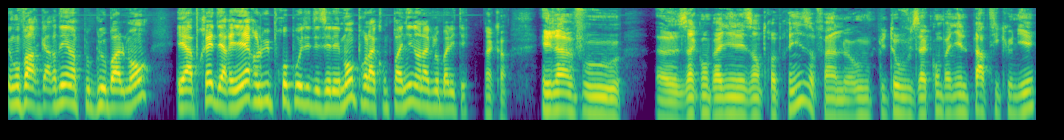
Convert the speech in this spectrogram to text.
et on va regarder un peu globalement, et après, derrière, lui proposer des éléments pour l'accompagner dans la globalité. D'accord. Et là, vous euh, accompagnez les entreprises, enfin, le- ou plutôt vous accompagnez le particulier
